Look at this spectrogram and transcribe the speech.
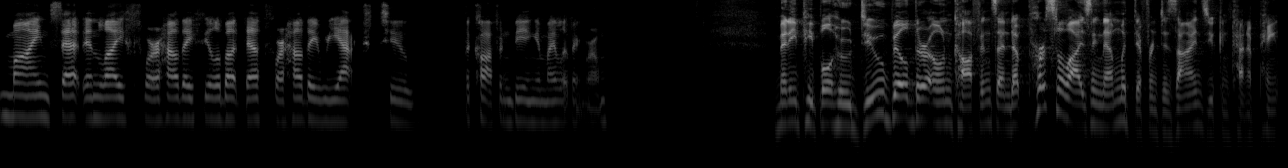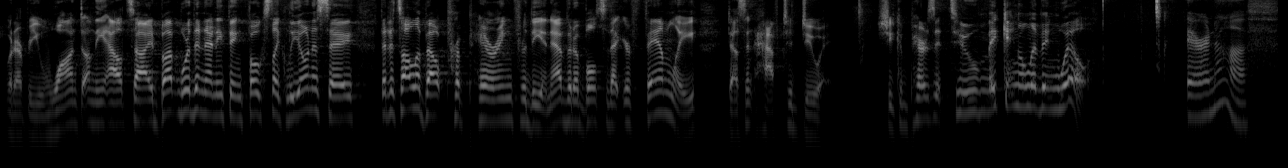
mindset and life for how they feel about death, for how they react to the coffin being in my living room. Many people who do build their own coffins end up personalizing them with different designs. You can kind of paint whatever you want on the outside, but more than anything, folks like Leona say that it's all about preparing for the inevitable so that your family doesn't have to do it. She compares it to making a living will. Fair enough.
